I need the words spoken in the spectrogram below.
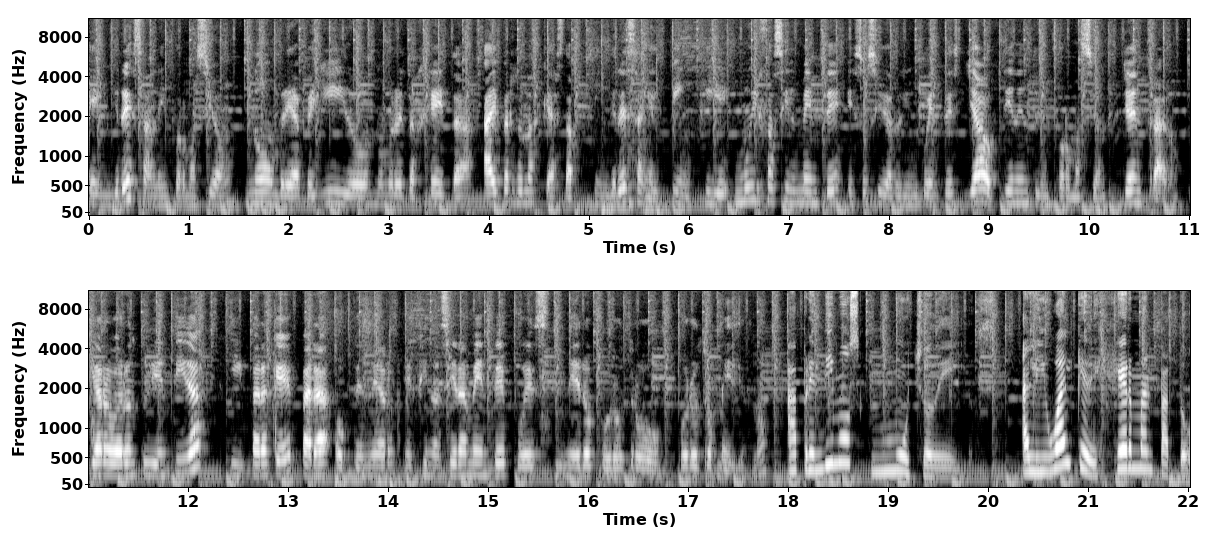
e ingresan la información, nombre, apellido, número de tarjeta, hay personas que hasta ingresan el PIN y muy fácilmente esos ciberdelincuentes ya obtienen tu información, ya entraron, ya robaron tu identidad y para qué? Para obtener eh, financieramente pues dinero por, otro, por otros medios, ¿no? Aprendimos mucho de ellos al igual que de Germán Pató,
